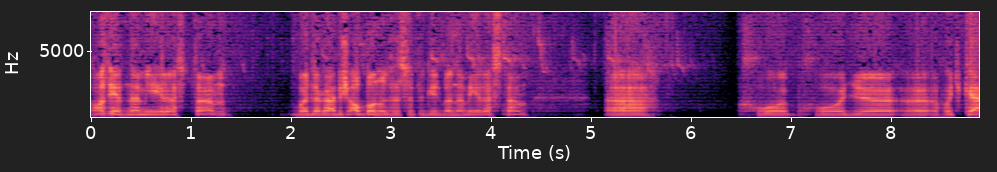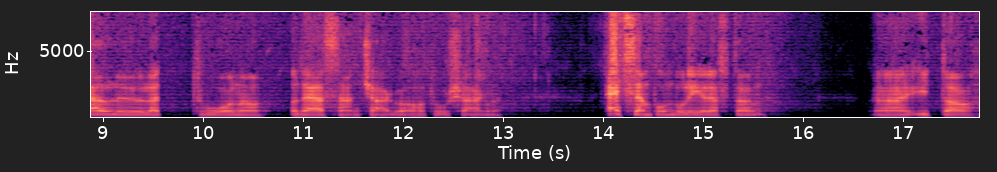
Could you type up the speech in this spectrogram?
azért nem éreztem, vagy legalábbis abban az összefüggésben nem éreztem, hogy, hogy, hogy kellő lett volna az elszántsága a hatóságnak. Egy szempontból éreztem, itt a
